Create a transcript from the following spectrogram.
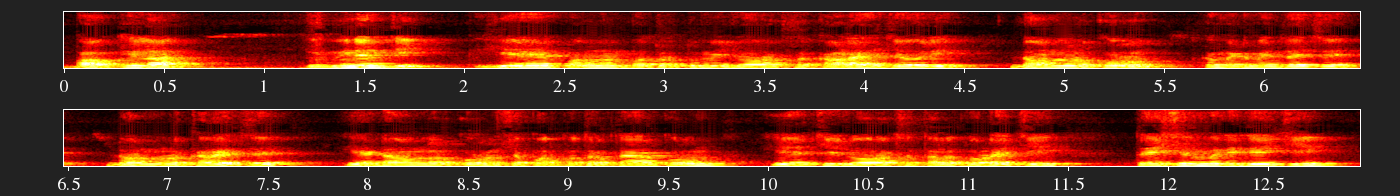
भावकीला ही विनंती हे प्रमाणपत्र तुम्ही जोराक्ष काढा ह्याच्यावरी डाउनलोड करून कमेंटमध्ये द्यायचे डाउनलोड करायचे. हे डाउनलोड करून शपथपत्र तयार करून ह्याची जोराक्ष त्याला जोडायची तहसीलमध्ये द्यायची.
